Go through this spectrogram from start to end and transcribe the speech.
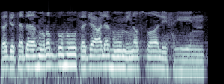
فاجتباه ربه فجعله من الصالحين.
